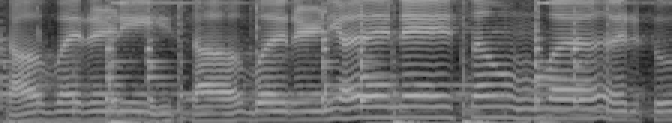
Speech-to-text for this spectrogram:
सावर्णी सावर्ण्यने संवर्तु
